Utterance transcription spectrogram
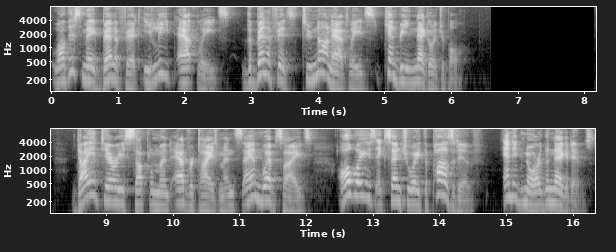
While this may benefit elite athletes, the benefits to non athletes can be negligible. Dietary supplement advertisements and websites always accentuate the positive and ignore the negatives.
